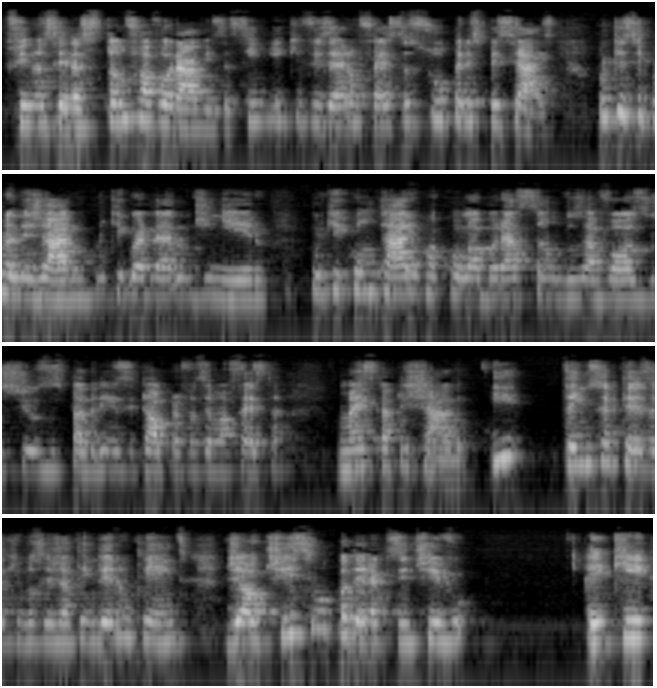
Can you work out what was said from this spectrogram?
financeiras tão favoráveis assim e que fizeram festas super especiais. Porque se planejaram, porque guardaram dinheiro, porque contaram com a colaboração dos avós, dos tios, dos padrinhos e tal para fazer uma festa mais caprichada. E tenho certeza que vocês já atenderam clientes de altíssimo poder aquisitivo e que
